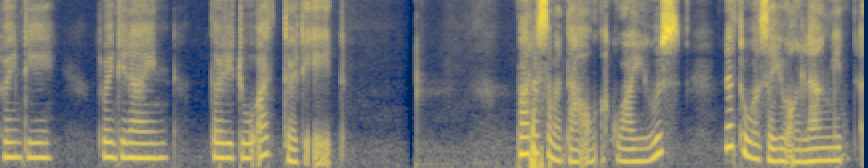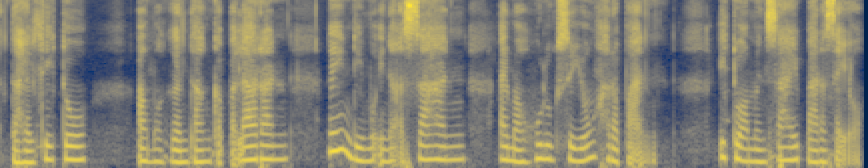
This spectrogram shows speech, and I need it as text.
20, 29, 32 at 38. Para sa mataong Aquarius, natuwa sa iyo ang langit at dahil dito, ang magagandang kapalaran na hindi mo inaasahan ay mahulog sa iyong harapan. Ito ang mensahe para sa iyo.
